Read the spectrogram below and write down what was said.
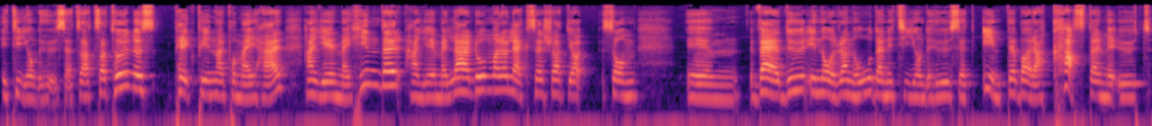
i tionde huset, så att Saturnus pekpinnar på mig här. Han ger mig hinder, han ger mig lärdomar och läxor så att jag som eh, vädur i norra noden i tionde huset inte bara kastar mig ut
